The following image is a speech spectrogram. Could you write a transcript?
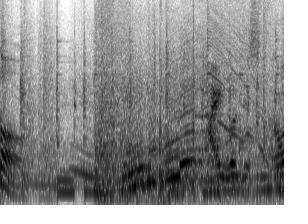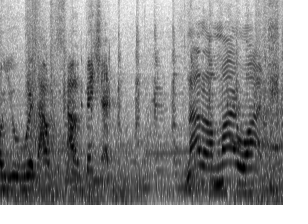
Go. I will destroy you without salvation. Not on my watch.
